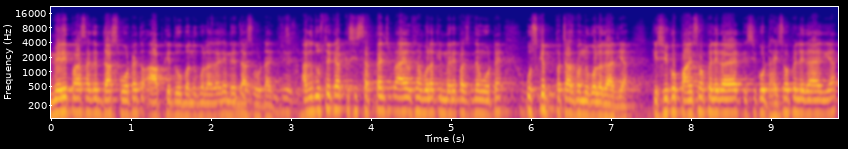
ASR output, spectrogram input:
मेरे पास अगर दस वोट है तो आपके दो बंदों को लगा दिया मेरे दस वोट आए। अगर दूसरे का किसी सरपंच आया उसने बोला कि मेरे पास इतने वोट हैं उसके पचास बंदों को लगा दिया। किसी को पाँच सौ पे लगाया किसी को ढाई सौ पे लगाया गया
